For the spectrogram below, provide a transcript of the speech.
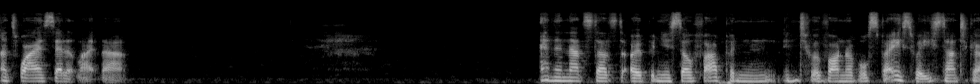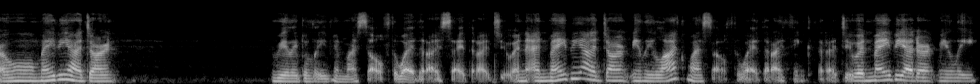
that's why I said it like that. And then that starts to open yourself up and into a vulnerable space where you start to go, oh, maybe I don't really believe in myself the way that I say that I do. And and maybe I don't really like myself the way that I think that I do. And maybe I don't really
